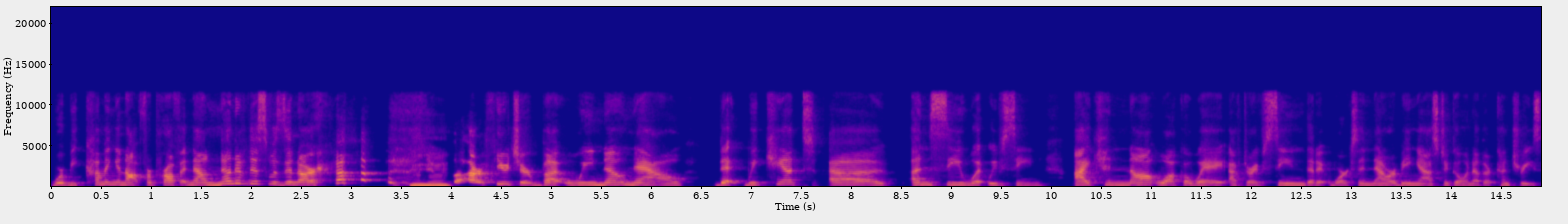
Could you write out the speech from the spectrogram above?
We're becoming a not for profit now. None of this was in our Mhm. our future, but we know now that we can't uh, unsee what we've seen. I cannot walk away after I've seen that it works. And now we're being asked to go in other countries.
